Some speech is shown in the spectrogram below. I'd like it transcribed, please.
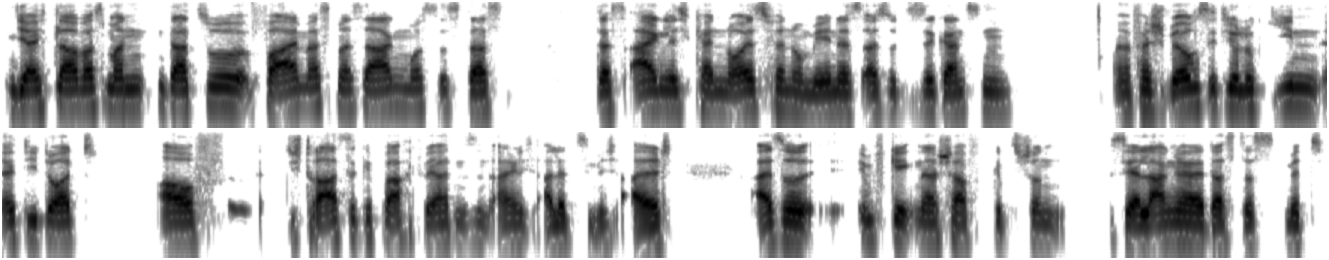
Ja, ich glaube, was man dazu vor allem erstmal sagen muss, ist, dass das eigentlich kein neues Phänomen ist. Also diese ganzen äh, Verschwörungsideologien, äh, die dort auf die Straße gebracht werden, sind eigentlich alle ziemlich alt. Also Impfgegnerschaft gibt es schon sehr lange, dass das mit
